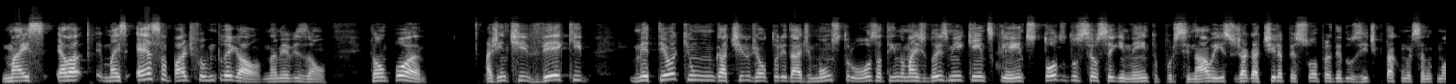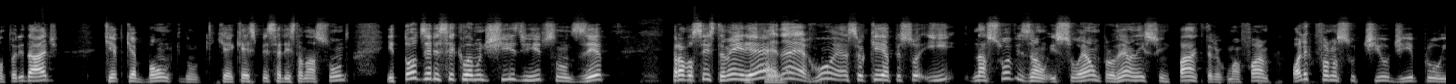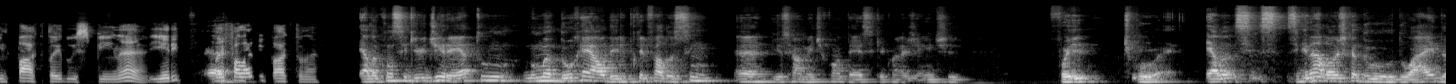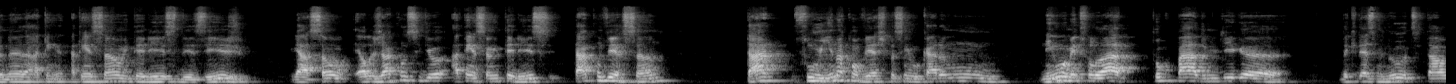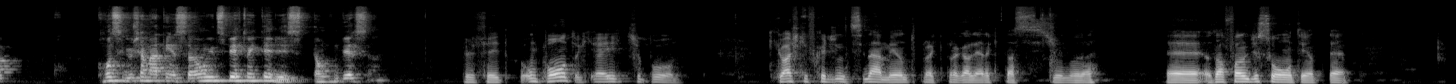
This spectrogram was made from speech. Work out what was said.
Mas, ela, mas essa parte foi muito legal, na minha visão. Então, pô, a gente vê que meteu aqui um gatilho de autoridade monstruoso, atendo mais de 2.500 clientes, todos do seu segmento, por sinal, e isso já gatilha a pessoa para deduzir de que está conversando com uma autoridade, que, que é bom, que é, que é especialista no assunto, e todos eles reclamam de X, de Y, de Z. Para vocês também, ele é, né, é ruim, é sei o que, a pessoa. E na sua visão, isso é um problema, né? Isso impacta de alguma forma? Olha que forma sutil de ir para o impacto aí do spin, né? E ele É. vai falar de impacto, né? ela conseguiu ir direto numa dor real dele, porque ele falou assim, é, isso realmente acontece aqui com a gente. Foi, tipo, ela, se- se- seguindo a lógica do, do AIDA, né, aten- atenção, interesse, desejo e ação, ela já conseguiu atenção, interesse, tá conversando, tá fluindo a conversa, tipo assim, o cara não, nenhum momento falou, ah, tô ocupado, me liga daqui 10 minutos e tal. Conseguiu chamar atenção e despertou interesse, estão conversando. Perfeito. Um ponto que aí, tipo, que eu acho que fica de ensinamento para pra galera que tá assistindo, né? É, eu tava falando disso ontem até.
